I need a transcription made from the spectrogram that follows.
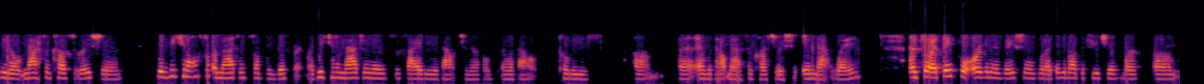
you know mass incarceration but we can also imagine something different. Like we can imagine a society without jails and without police um, and, without mass incarceration in that way. And so i think for organizations when i think about the future of work um,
